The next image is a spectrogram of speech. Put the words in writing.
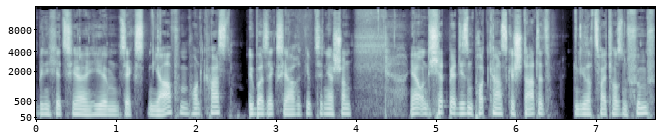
bin ich jetzt ja hier im sechsten Jahr vom Podcast. Über sechs Jahre gibt's den ja schon. Ja, und ich hätte mir diesen Podcast gestartet wie gesagt, 2005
